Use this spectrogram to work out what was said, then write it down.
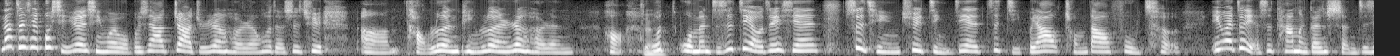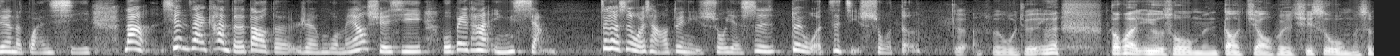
那这些不喜悦的行为，我不是要 judge 任何人，或者是去呃讨论评论任何人好，我我们只是借由这些事情去警戒自己，不要重蹈覆辙，因为这也是他们跟神之间的关系。那现在看得到的人，我们要学习不被他影响。这个是我想要对你说，也是对我自己说的。对啊，所以我觉得，因为包括也有说我们到教会，其实我们是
